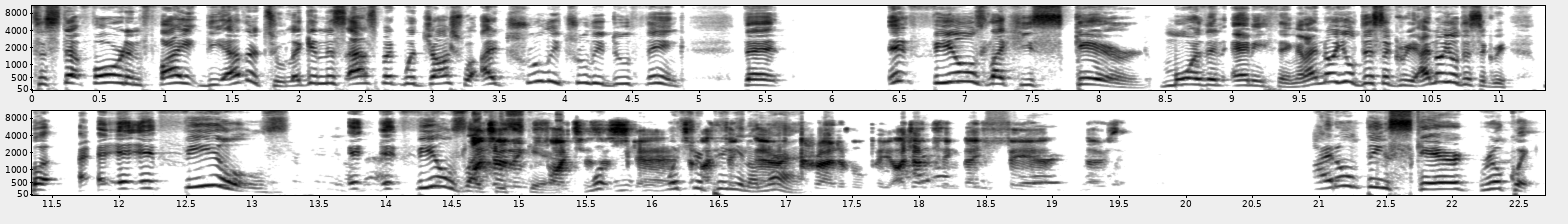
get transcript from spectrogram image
to step forward and fight the other two. Like in this aspect with Joshua, I truly truly do think that it feels like he's scared more than anything. And I know you'll disagree. I know you'll disagree, but it, it feels it, it feels like he's scared. What- scared. What's your opinion on that? Incredible people. I don't think they think fear scared- real those. I don't think scared. Real quick,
